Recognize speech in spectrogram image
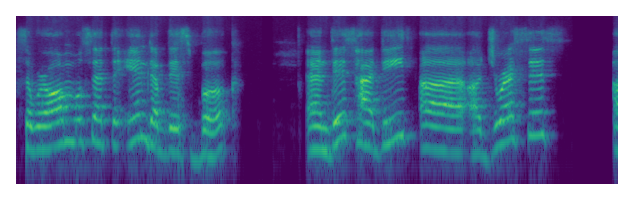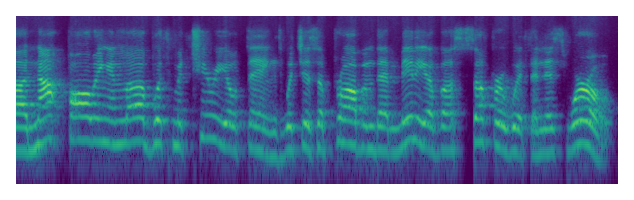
So we're almost at the end of this book. And this Hadith uh, addresses uh, not falling in love with material things, which is a problem that many of us suffer with in this world.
